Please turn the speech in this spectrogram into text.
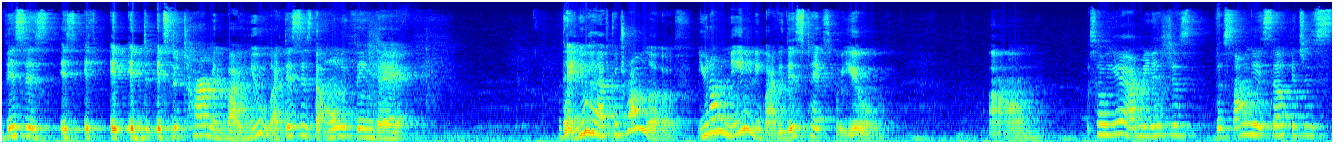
This is it's it's it, it it's determined by you. Like this is the only thing that that you have control of. You don't need anybody. This takes for you. Um so yeah, I mean it's just the song itself, it just,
